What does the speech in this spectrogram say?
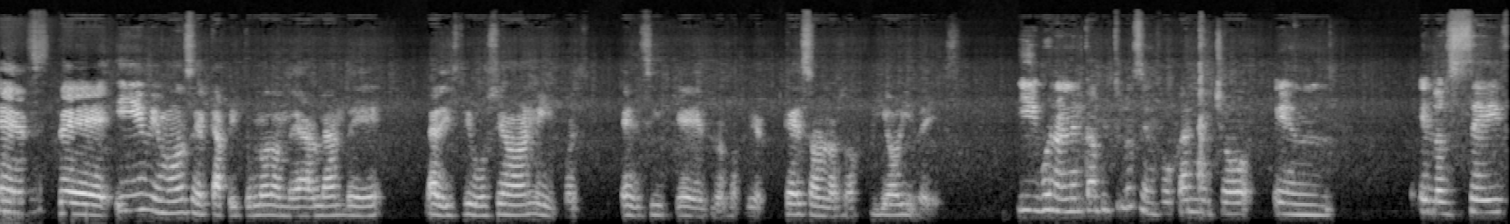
Este, y vimos el capítulo donde hablan de la distribución y pues en sí qué, es los opio- qué son los opioides. Y bueno, en el capítulo se enfocan mucho en, en los safe,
